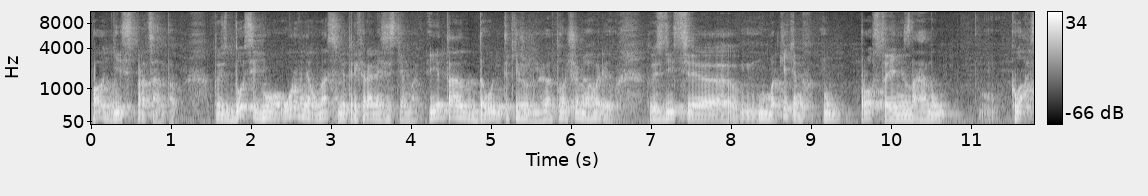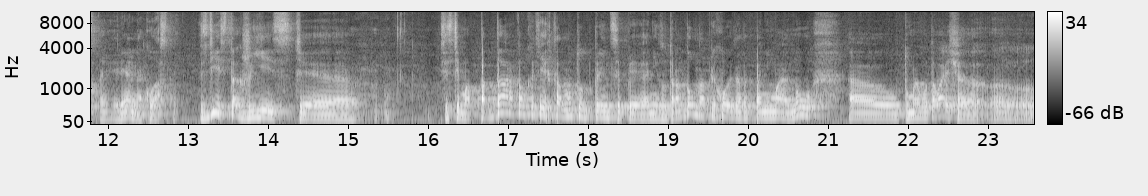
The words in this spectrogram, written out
по 10%. То есть до седьмого уровня у нас идет реферальная система. И это довольно-таки жирно. Это то, о чем я говорил. То есть здесь э, ну, маркетинг ну, просто, я не знаю, ну, классный, реально классный. Здесь также есть э, система подарков каких-то, ну тут в принципе они тут рандомно приходят, я так понимаю. Ну, э, у моего товарища, э,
